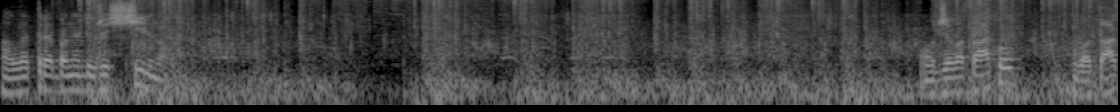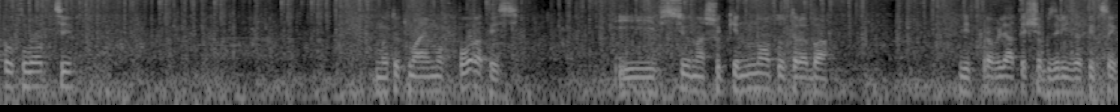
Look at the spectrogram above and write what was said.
Але треба не дуже щільно. Отже, в атаку. В атаку, хлопці. Ми тут маємо впоратись. І всю нашу кінноту треба відправляти, щоб зрізати цих.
